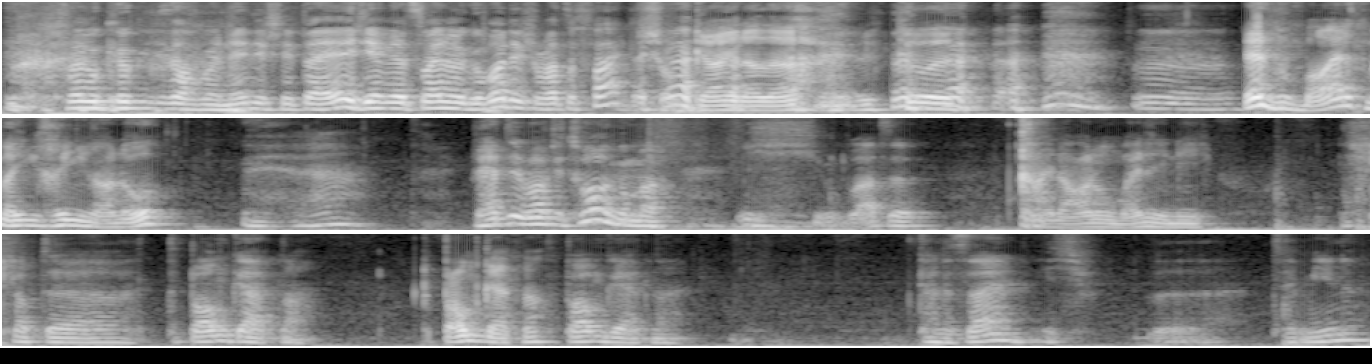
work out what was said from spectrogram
Ich war wie es auf mein Handy steht da, hey, die haben ja 2-0 gewonnen. Ich so, what the fuck? Schon geil, Alter. Cool. Jetzt muss man erstmal hinkriegen, hallo? Wer hat überhaupt die Tore gemacht? Ich, warte, Keine Ahnung, weiß ich nicht. Ich glaube der, der Baumgärtner. Baumgärtner? Baumgärtner. Kann das sein? Ich, äh, Termine?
